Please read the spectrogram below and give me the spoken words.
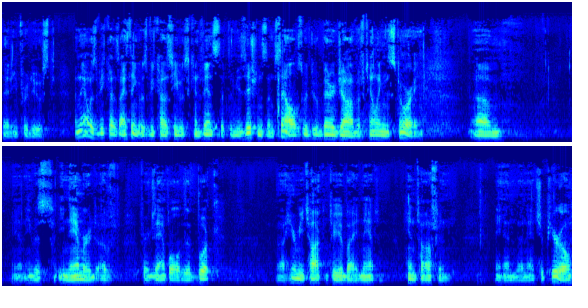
that he produced. And that was because, I think it was because he was convinced that the musicians themselves would do a better job of telling the story. Um, and he was enamored of, for example, the book uh, Hear Me Talking to You by Nat Hentoff and, and uh, Nat Shapiro,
